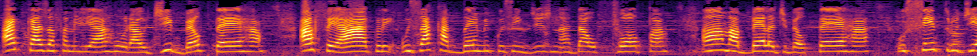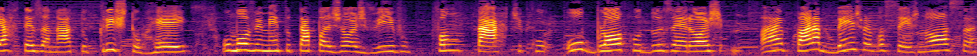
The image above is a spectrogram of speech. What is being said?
a Casa Familiar Rural de Belterra, a FEAGLE, os acadêmicos indígenas da UFOPA, a Amabela de Belterra, o Centro de Artesanato Cristo Rei, o Movimento Tapajós Vivo, fantástico, o Bloco dos Heróis. Ai, parabéns para vocês, nossa,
